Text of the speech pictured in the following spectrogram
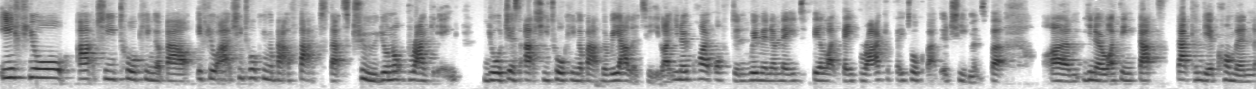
if you're actually talking about if you're actually talking about a fact that's true you're not bragging you're just actually talking about the reality. Like, you know, quite often women are made to feel like they brag if they talk about their achievements. But um, you know, I think that's that can be a common,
